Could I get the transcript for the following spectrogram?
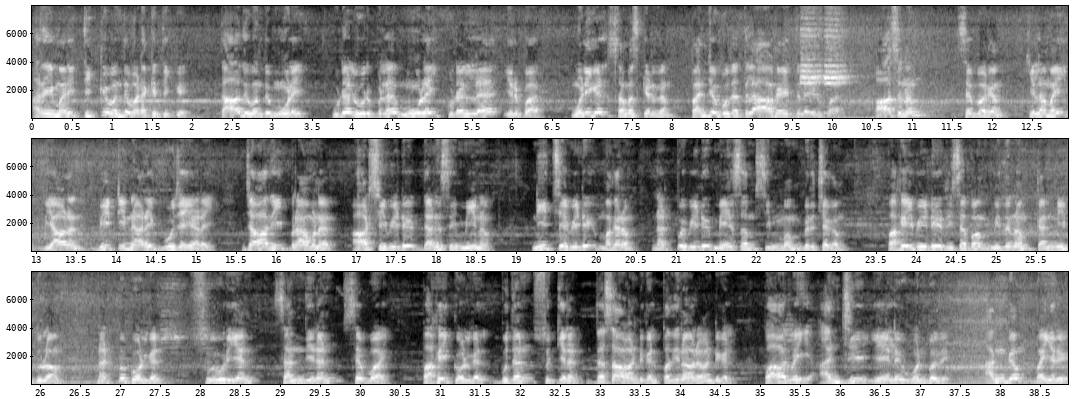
அதே மாதிரி திக்கு வந்து வடக்கு திக்கு தாது வந்து மூளை. உடல் உறுப்பில் மூளை குடலில் இருப்பார். மொழிகள் சமஸ்கிருதம் பஞ்சபூதத்தில் ஆகாயத்தில் இருப்பார். ஆசனம் செவ்வகம். கிழமை வியாழன் வீட்டின் அறை பூஜை அறை ஜாதி பிராமணர் ஆட்சி வீடு தனுசு மீனம் நீச்ச வீடு மகரம் நட்பு வீடு மேசம் சிம்மம் விருச்சகம் பகை வீடு ரிஷபம் மிதுனம் கன்னி துலாம் நட்பு கோள்கள் சூரியன் சந்திரன் செவ்வாய் பகை கோள்கள் புதன் சுக்கிரன் தசா ஆண்டுகள் பதினாறு ஆண்டுகள் பார்வை அஞ்சு ஏழு ஒன்பது அங்கம் வயிறு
